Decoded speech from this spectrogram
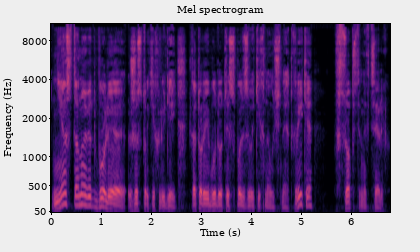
не остановят более жестоких людей, которые будут использовать их научные открытия в собственных целях.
